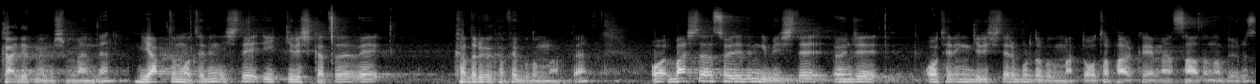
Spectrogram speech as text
kaydetmemişim ben de. Yaptığım otelin işte ilk giriş katı ve Kadırga Kafe bulunmakta. O başta da söylediğim gibi işte önce otelin girişleri burada bulunmakta. Otoparkı hemen sağdan alıyoruz.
